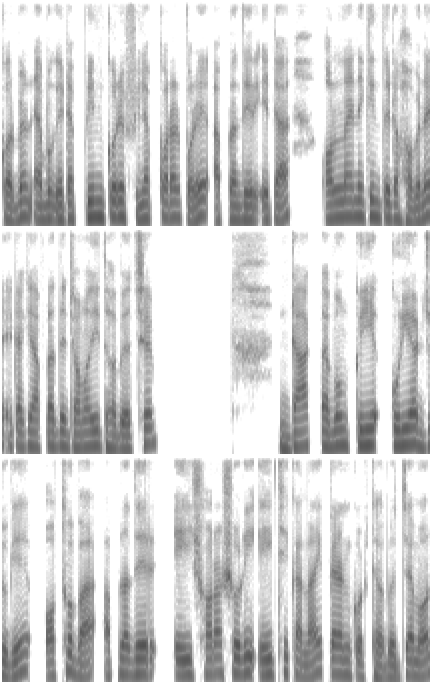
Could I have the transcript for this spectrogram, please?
করবেন এবং এটা প্রিন্ট করে ফিল করার পরে আপনাদের এটা অনলাইনে কিন্তু এটা হবে না। এটাকে আপনাদের জমা দিতে হবে হচ্ছে ডাক এবং কুরিয়া- কুরিয়ার যুগে অথবা আপনাদের এই সরাসরি এই ঠিকানায় প্রেরণ করতে হবে। যেমন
